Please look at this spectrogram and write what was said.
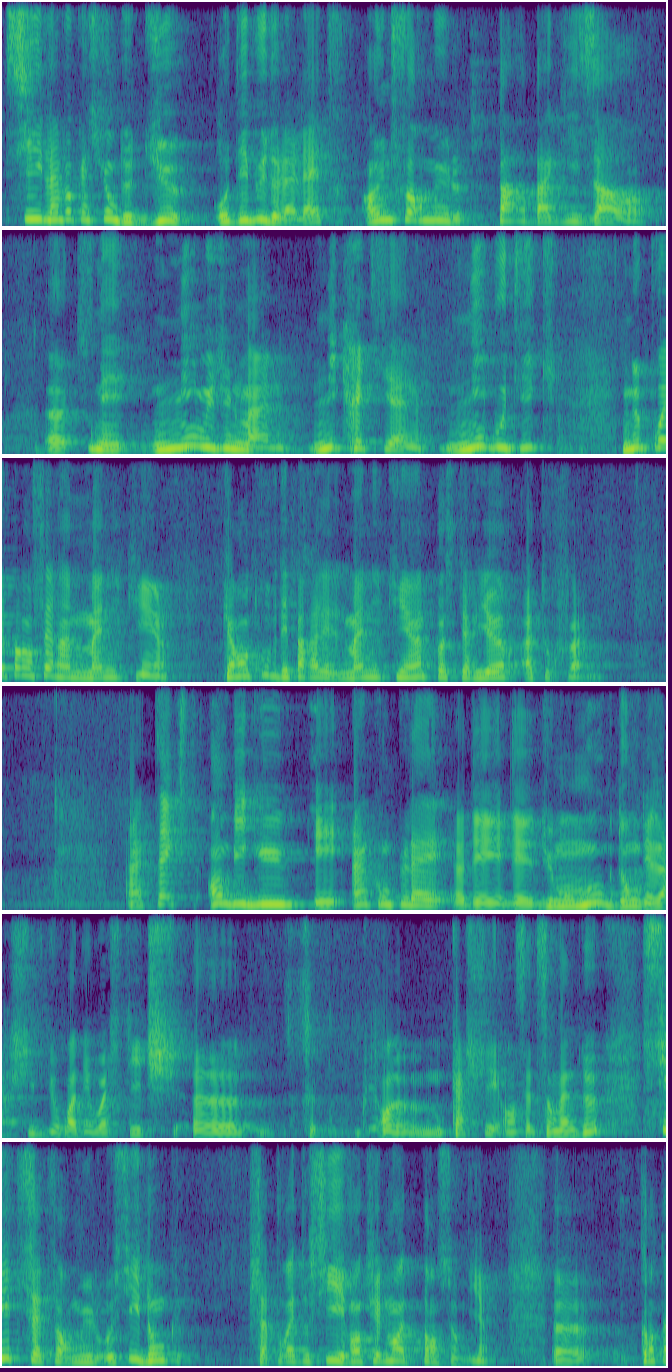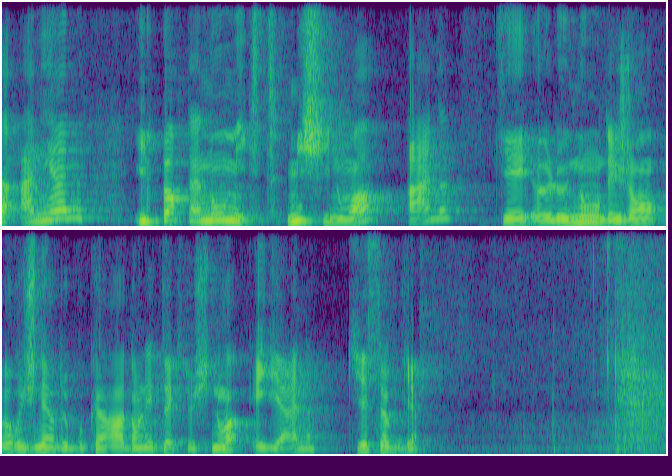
si l'invocation de Dieu au début de la lettre, en une formule par Bagui Zahor, euh, qui n'est ni musulmane, ni chrétienne, ni bouddhique, ne pourrait pas en faire un manichéen, car on trouve des parallèles manichéens postérieurs à Tourfan. Un texte ambigu et incomplet euh, du Mont Mouk, donc des archives du roi des Wastich euh, euh, cachées en 722, cite cette formule aussi, donc ça pourrait aussi éventuellement être pansogdien. quant à Anyan, il porte un nom mixte, mi-chinois, An, qui est le nom des gens originaires de Bukhara dans les textes chinois, et Yan, qui est sogdien.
